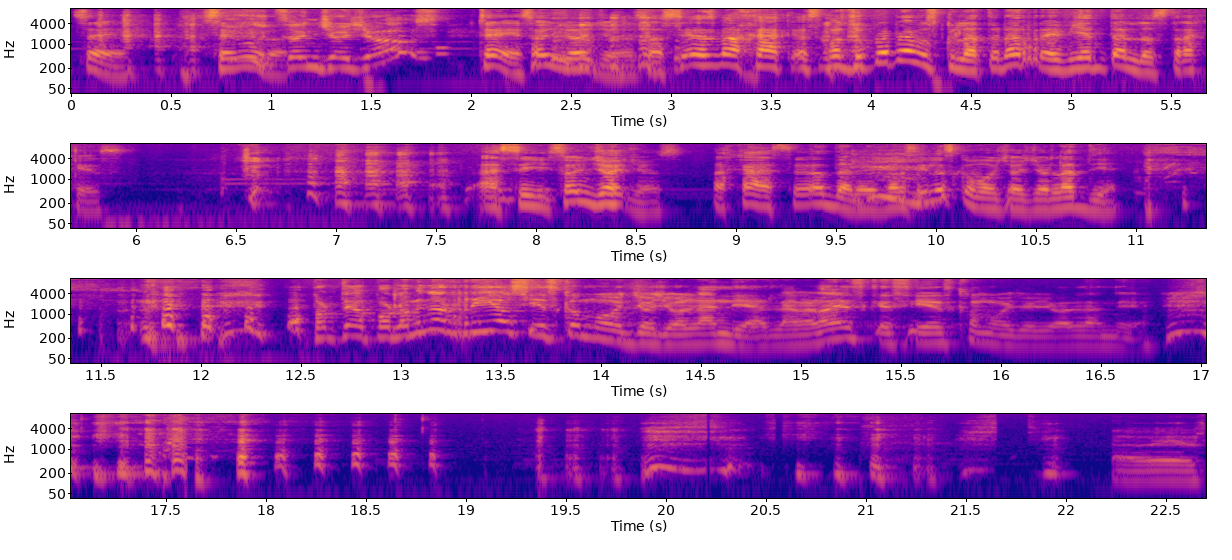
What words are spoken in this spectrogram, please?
Sí, seguro. ¿Son yoyos? Sí, son yoyos. Así es baja. Con su propia musculatura revientan los trajes. Así, son yoyos. Ajá, ándale, Brasil es como yoyolandia. por, por, lo menos Río sí es como Yoyolandia. La verdad es que sí es como Yoyolandia. a ver.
